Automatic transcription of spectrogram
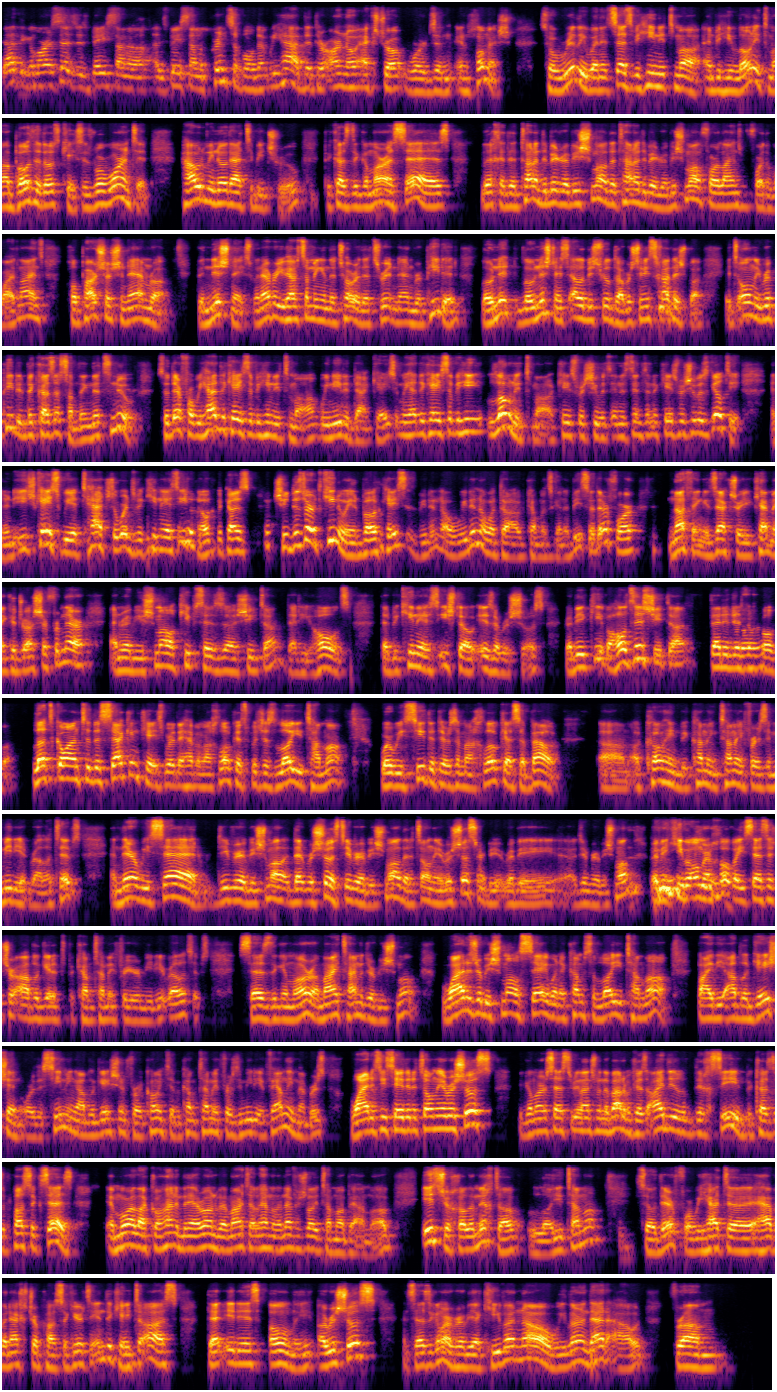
that the Gemara says is based on a is based on the principle that we have that there are no extra words in, in Chumash. So really, when it says vihinitma and vihilonitma, both of those cases were warranted. How would we know that to be true? Because the Gemara says the Tana debate Rabbi Yishmael, the Tana debate Rabbi Yishmael, four lines before the wide lines. Chol parsha shenemra v'nishnes. Whenever you have something in the Torah that's written and repeated, lo nishnes ela b'shvil davar shenis chadeshba. It's only repeated because of something that's new. So therefore, we had the case of ahi Nitma, we needed that case, and we had the case of Ahi lo nitma, a case where she was innocent and a case where she was guilty. And in each case, we attached the words v'kines because she deserved kinui in both cases. We didn't know we didn't know what the outcome was going to be. So therefore, nothing is extra. You can't make a drasha from there. And Rabbi Yishmael keeps his uh, shita that he holds that Bikines Ishto is a Rishus. Rabbi Akiva holds his Shita that it is a Chova. Let's go on to the second case where they have a Machlokas, which is Lo Yitama, where we see that there's a Machlokas about um, a Kohen becoming Tame for his immediate relatives. And there we said, Divi Rabbi Yishmael, that Rishus, Rabbi Yishmael, that it's only a Rishus, Rabbi, Rabbi, uh, Rabbi Yishmael. Rabbi Kiva Omer Chova, he says that you're obligated to become Tame for your immediate relatives. Says the Gemara, my time with Rabbi Yishmael. Why does Rabbi Yishmael say when it comes to Lo Yitama, by the obligation or the seeming obligation for a Kohen to become Tame for his immediate family members, why does he say that it's only a Rishus? The Gemara says three lines from the bottom, because I did because the Pasuk says, Emor la Kohanim ben Aaron ve'marta lehem lenefesh lo yitama be'amav, itzrecha lo. So therefore, we had to have an extra pasuk here to indicate to us that it is only a rishus. And says the Gemara, Rabbi Akiva, no, we learned that out from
